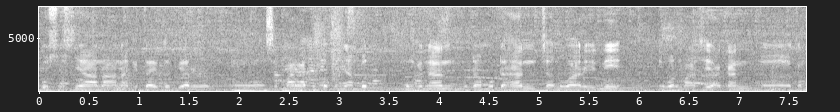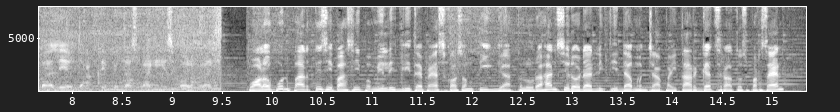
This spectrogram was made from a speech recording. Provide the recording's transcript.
khususnya anak-anak kita itu biar eh, semangat untuk menyambut kemungkinan mudah-mudahan Januari ini informasi akan eh, kembali untuk aktivitas lagi sekolah lagi. Walaupun partisipasi pemilih di TPS 03 Kelurahan Sidodadi tidak mencapai target 100%,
